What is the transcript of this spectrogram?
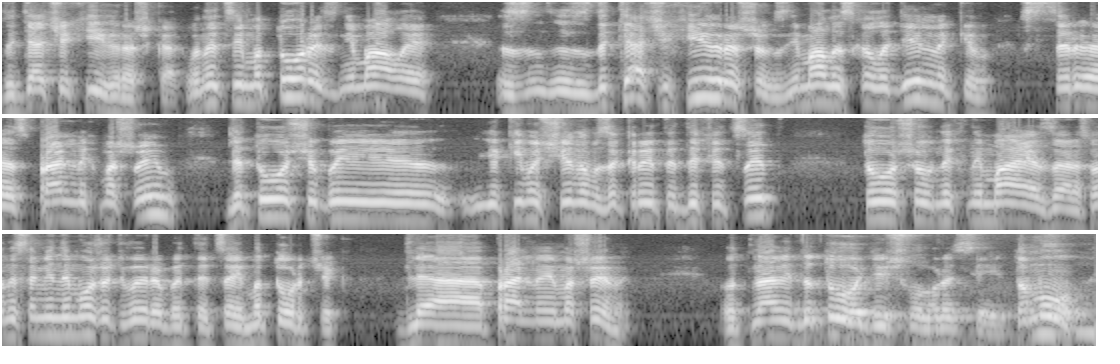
в дитячих іграшках? Вони ці мотори знімали з, з дитячих іграшок, знімали з холодильників, з, з пральних машин для того, щоб е, якимось чином закрити дефіцит того, що в них немає зараз. Вони самі не можуть виробити цей моторчик для пральної машини. От навіть до того дійшло в Росії. Тому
